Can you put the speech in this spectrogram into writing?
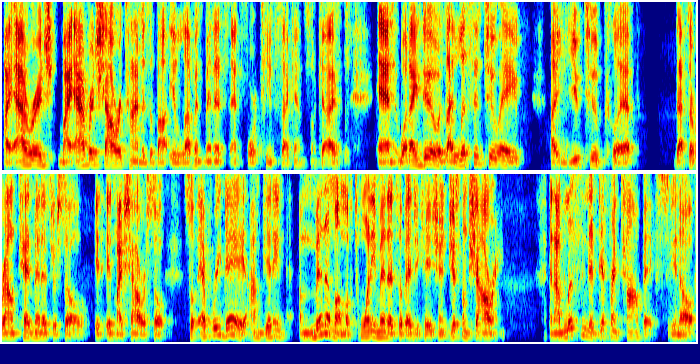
I average my average shower time is about 11 minutes and 14 seconds. Okay. And what I do is I listen to a, a YouTube clip that's around 10 minutes or so in, in, my shower. So so every day I'm getting a minimum of 20 minutes of education just from showering and I'm listening to different topics, you know,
